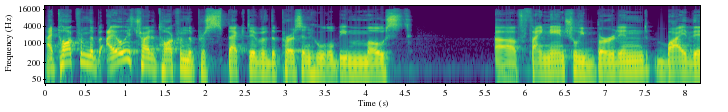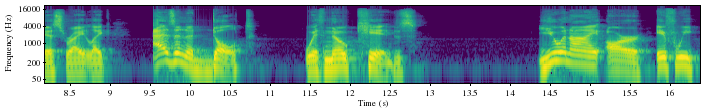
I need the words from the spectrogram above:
I talk from the. I always try to talk from the perspective of the person who will be most uh, financially burdened by this, right? Like, as an adult with no kids, you and I are, if we,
